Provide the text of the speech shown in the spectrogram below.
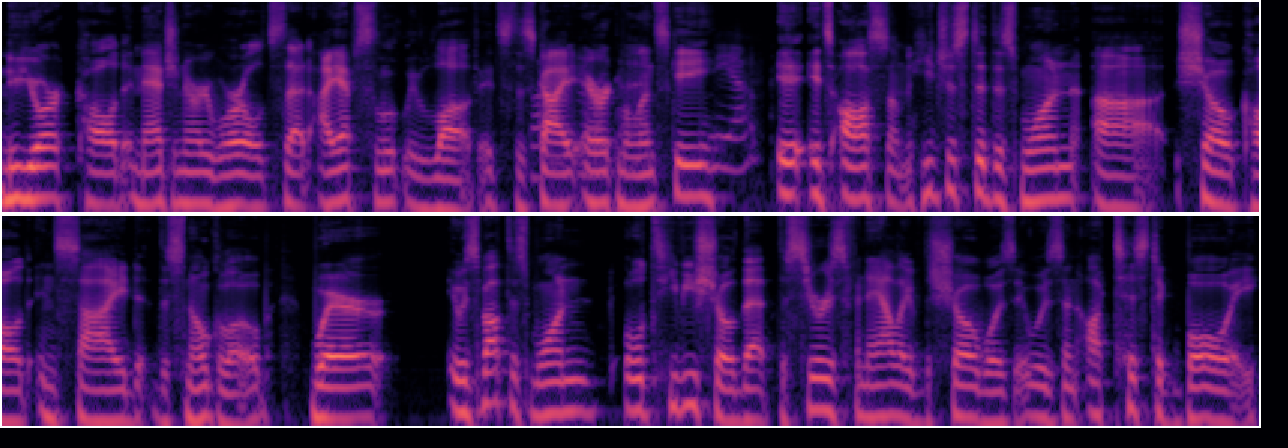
New York called Imaginary Worlds that I absolutely love. It's this guy Eric Molinsky. Yeah. It, it's awesome. He just did this one uh, show called Inside the Snow Globe, where it was about this one old TV show that the series finale of the show was it was an autistic boy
